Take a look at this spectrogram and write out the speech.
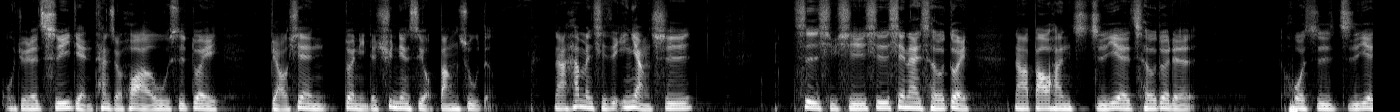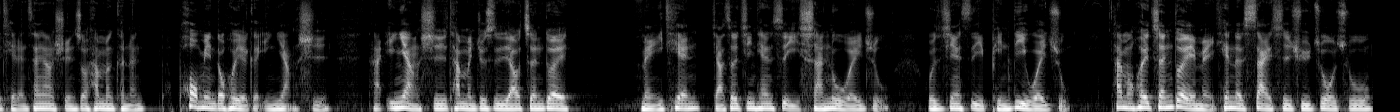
我觉得吃一点碳水化合物是对表现、对你的训练是有帮助的。那他们其实营养师是其实是现在车队，那包含职业车队的或是职业铁人三项选手，他们可能。后面都会有个营养师，那营养师他们就是要针对每一天，假设今天是以山路为主，或者今天是以平地为主，他们会针对每天的赛事去做出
